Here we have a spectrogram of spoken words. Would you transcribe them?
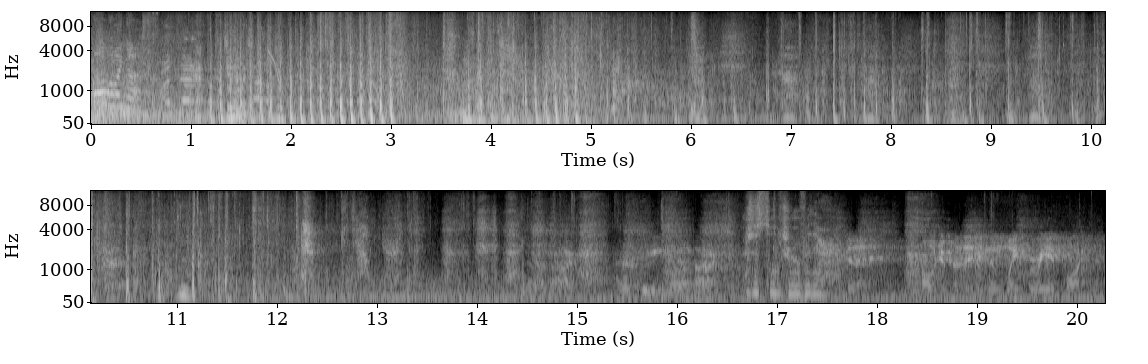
Following us! Damn it! There's a soldier over there. Good. Hold your position and wait for reinforcements.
